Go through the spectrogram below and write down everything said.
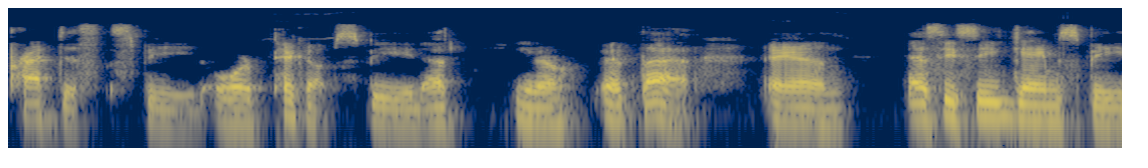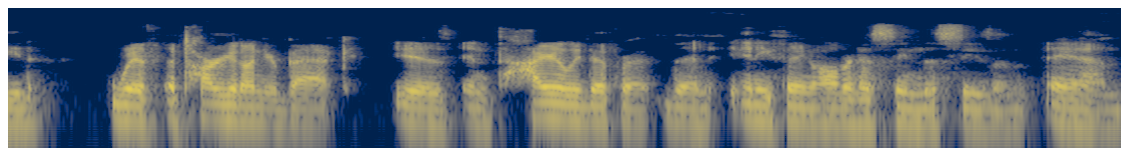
practice speed or pickup speed at you know at that. And SEC game speed with a target on your back is entirely different than anything Auburn has seen this season, and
